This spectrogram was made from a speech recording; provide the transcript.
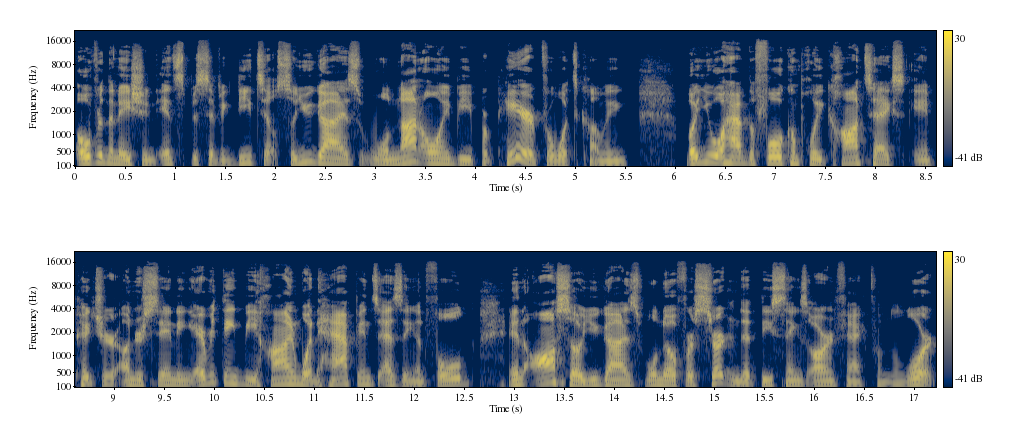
over the nation in specific details. So, you guys will not only be prepared for what's coming, but you will have the full complete context and picture, understanding everything behind what happens as they unfold. And also, you guys will know for certain that these things are, in fact, from the Lord.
